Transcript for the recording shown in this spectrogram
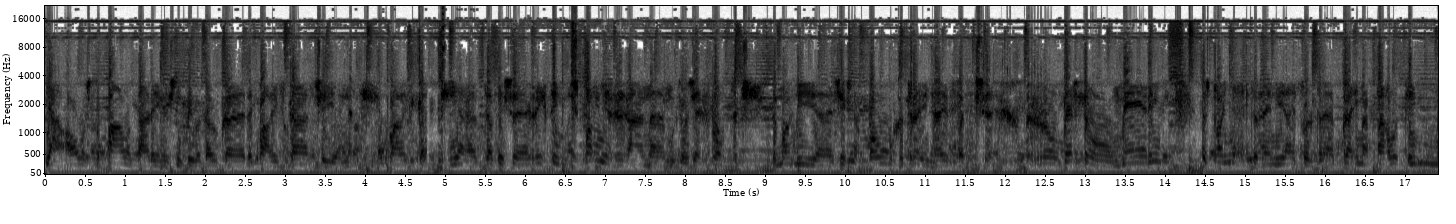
Ja, alles bepalend daarin is natuurlijk ook eh, de kwalificatie. En de kwalificatie, ja, dat is eh, richting Spanje gegaan, eh, moeten we zeggen. Want de man die eh, zich naar Polen getraind heeft, dat is eh, Roberto Meri. De Spanjaard en die rijdt voor het eh, Prima Power Team.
